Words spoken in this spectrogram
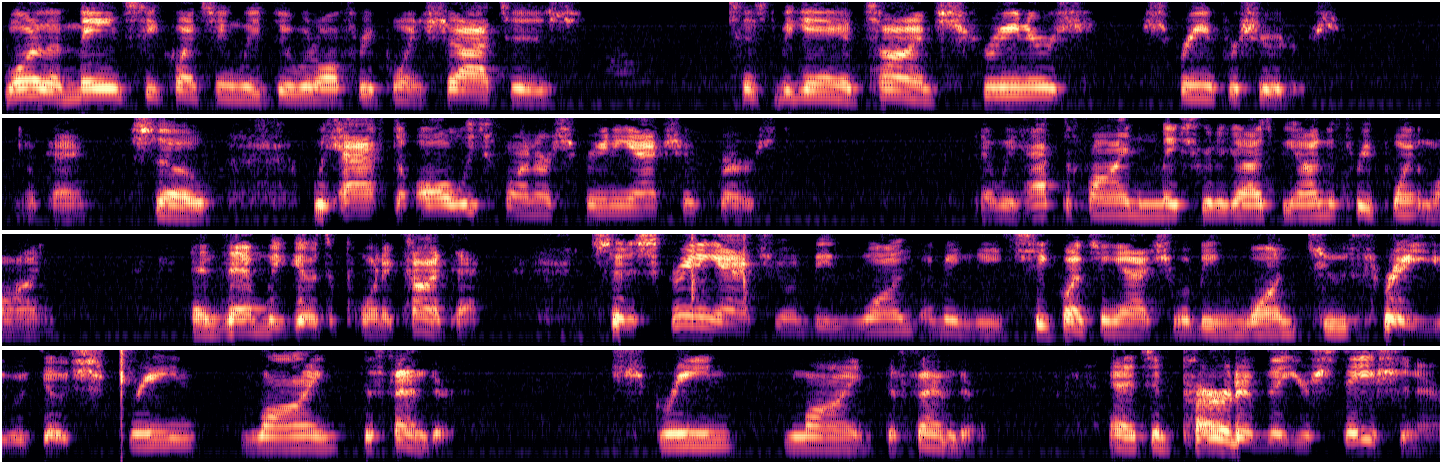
one of the main sequencing we do with all three point shots is since the beginning of time, screeners screen for shooters. Okay, so we have to always find our screening action first, and we have to find and make sure the guy's behind the three point line, and then we go to point of contact. So the screening action would be one. I mean, the sequencing action would be one, two, three. You would go screen, line, defender, screen, line, defender, and it's imperative that you're stationary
